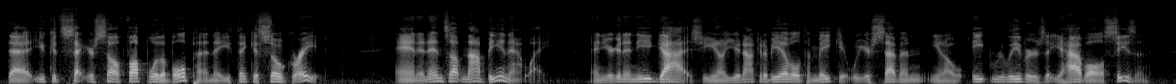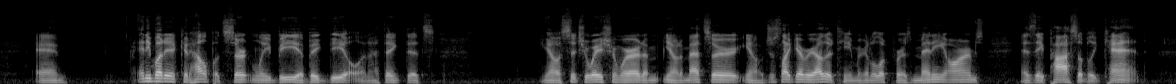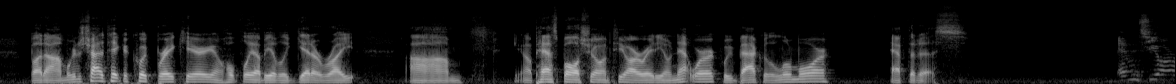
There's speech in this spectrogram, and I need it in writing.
that you could set yourself up with a bullpen that you think is so great, and it ends up not being that way and you're going to need guys. You know, you're not going to be able to make it with your seven, you know, eight relievers that you have all season. And anybody that could help would certainly be a big deal. And I think that's, you know, a situation where the you know the Mets are, you know, just like every other team, are going to look for as many arms as they possibly can. But um, we're going to try to take a quick break here. You know, hopefully I'll be able to get it right. Um, you know, Pass Ball Show MTR Radio Network. We'll be back with a little more after this. MTR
